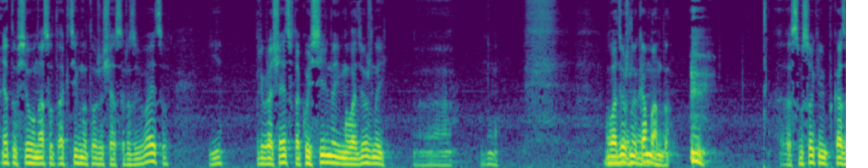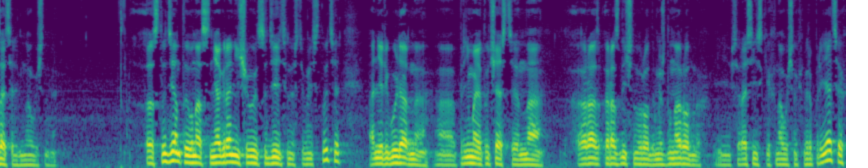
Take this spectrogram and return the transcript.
Это все у нас вот активно тоже сейчас развивается и превращается в такой сильный молодежный, э, ну, молодежную команду с высокими показателями научными. Студенты у нас не ограничиваются деятельностью в институте, они регулярно э, принимают участие на раз, различного рода международных и всероссийских научных мероприятиях.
